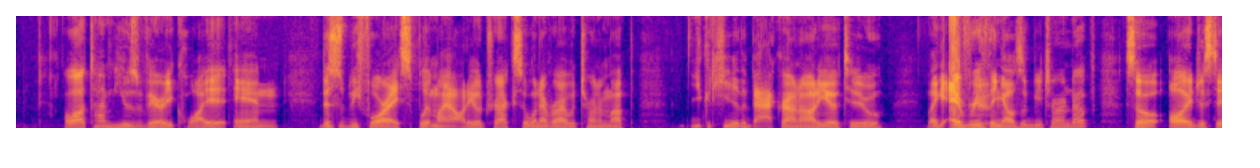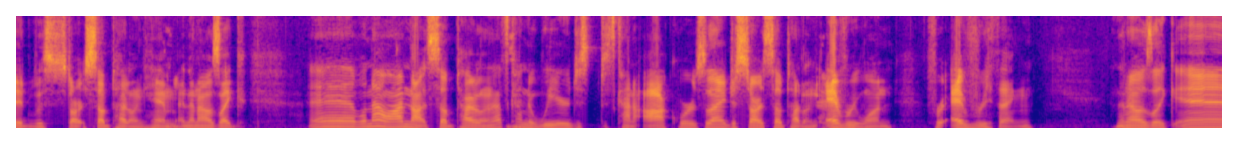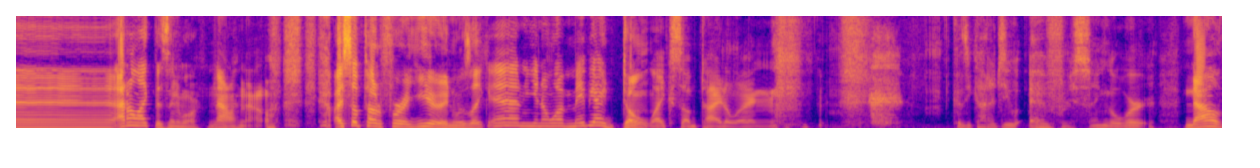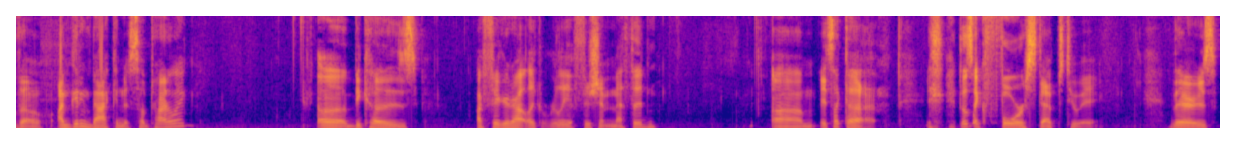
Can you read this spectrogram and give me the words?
a lot of time he was very quiet and this was before I split my audio track, so whenever I would turn him up, you could hear the background audio too. Like everything else would be turned up. So all I just did was start subtitling him, and then I was like, "Eh, well now I'm not subtitling. That's kind of weird. Just just kind of awkward." So then I just started subtitling everyone for everything. Then I was like, eh, I don't like this anymore. No, no. I subtitled for a year and was like, eh, you know what? Maybe I don't like subtitling. Because you gotta do every single word. Now, though, I'm getting back into subtitling. Uh, because I figured out like a really efficient method. Um, it's like a, there's like four steps to it. There's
